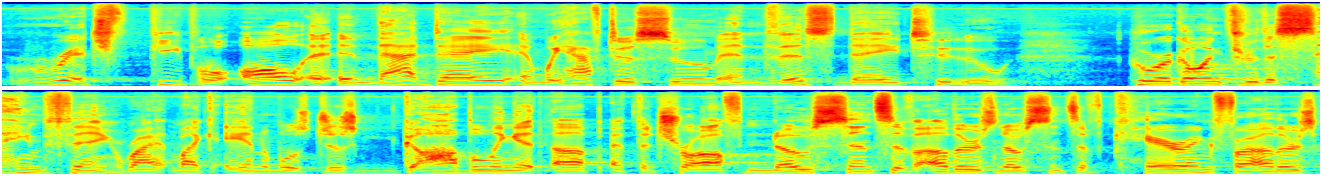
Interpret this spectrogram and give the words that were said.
rich people all in that day, and we have to assume in this day too, who are going through the same thing, right? Like animals just gobbling it up at the trough, no sense of others, no sense of caring for others,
